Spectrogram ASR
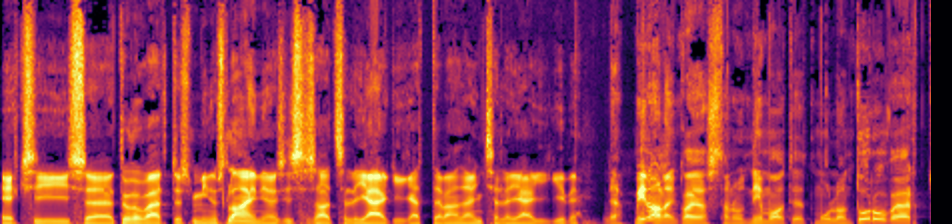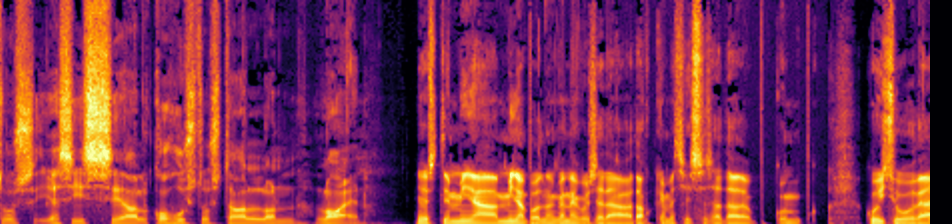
ehk siis äh, turuväärtus miinus laen ja siis sa saad selle jäägi kätte, paned ainult selle jäägi kirja. jah, mina olen kajastanud niimoodi, et mul on turuväärtus ja siis seal kohustuste all on laen just ja mina, mina pooldan ka nagu seda rohkem, et siis sa saad aru, kui suure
